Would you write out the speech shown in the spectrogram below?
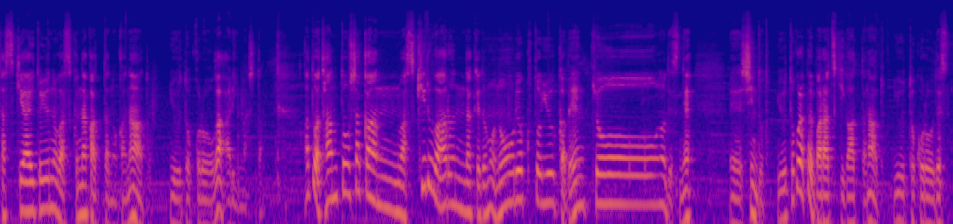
助け合いというのが少なかったのかなというところがありました。あとは担当者間はスキルはあるんだけども能力というか勉強のですね、えー、深度というところはやっぱりばらつきがあったなというところです。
